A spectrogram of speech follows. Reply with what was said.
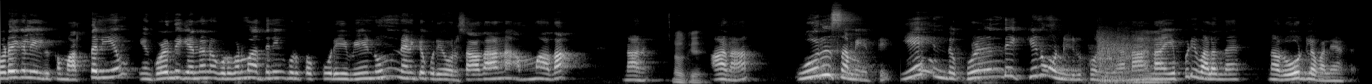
கொடைகளில் இருக்கும் அத்தனையும் என் குழந்தைக்கு என்னென்ன கொடுக்கணுமோ அத்தனையும் கொடுக்கக்கூடிய வேணும்னு நினைக்கக்கூடிய ஒரு சாதாரண அம்மா தான் நான். ஓகே. ஆனால் ஒரு சமயத்தில் ஏன் இந்த குழந்தைக்குன்னு ஒன்று இருக்கும் இல்லையா? நான் நான் எப்படி வளர்ந்தேன்? நான் ரோட்டில் விளையாண்டேன்.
